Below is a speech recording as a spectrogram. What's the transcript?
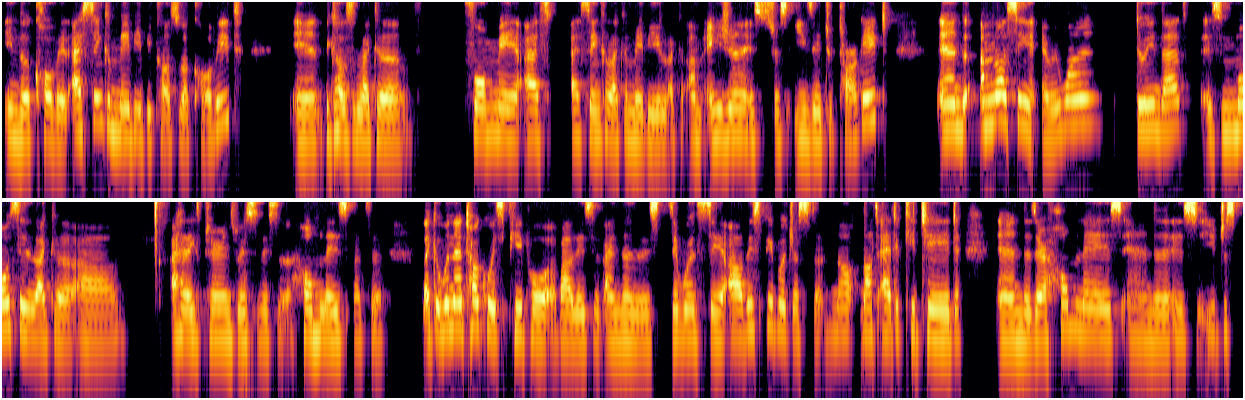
in the COVID. I think maybe because of the COVID, and because like uh, for me, I I think like maybe like I'm Asian, it's just easy to target, and I'm not seeing everyone doing that. It's mostly like uh I had experience with this homeless, but like when I talk with people about this, and then they would say, "Oh, these people just not not educated, and they're homeless, and it's you just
